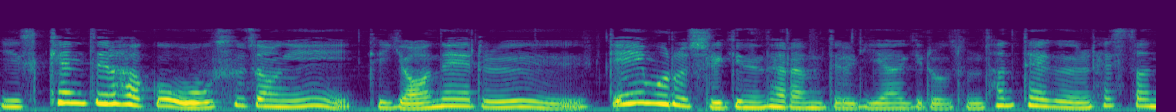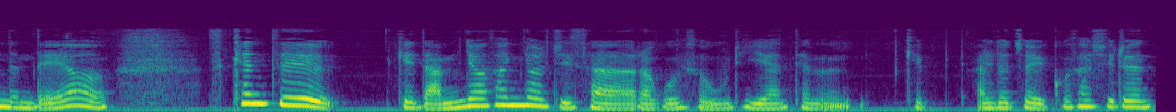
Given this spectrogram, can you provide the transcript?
이 스캔들하고 오수정이 그 연애를 게임으로 즐기는 사람들 이야기로 좀 선택을 했었는데요. 스캔들 이렇게 남녀 상렬지사라고 해서 우리한테는 이렇게 알려져 있고 사실은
